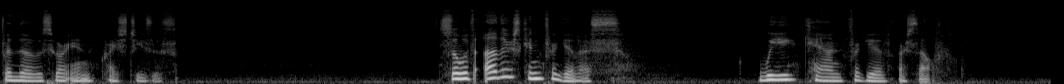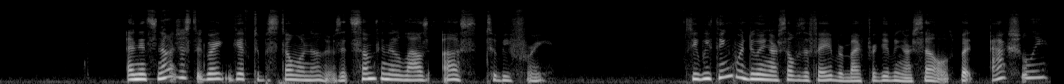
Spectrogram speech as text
for those who are in Christ Jesus. So if others can forgive us, we can forgive ourselves. And it's not just a great gift to bestow on others, it's something that allows us to be free. See, we think we're doing ourselves a favor by forgiving ourselves, but actually,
